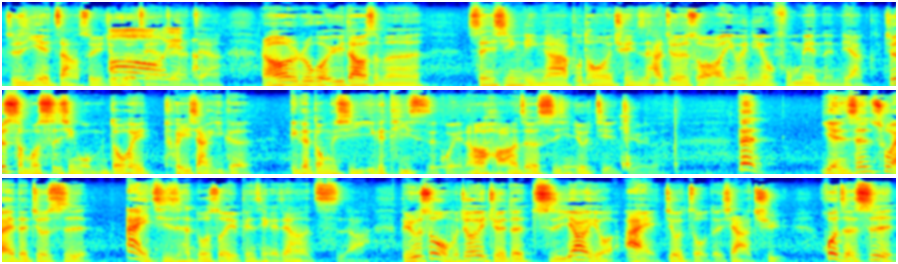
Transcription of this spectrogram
就是业障，所以就会有怎样哦怎样怎样。然后如果遇到什么身心灵啊不同的圈子，他就会说哦，因为你有负面能量，就是什么事情我们都会推向一个一个东西，一个替死鬼，然后好像这个事情就解决了。但衍生出来的就是爱，其实很多时候也变成一个这样的词啊。比如说，我们就会觉得只要有爱就走得下去，或者是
